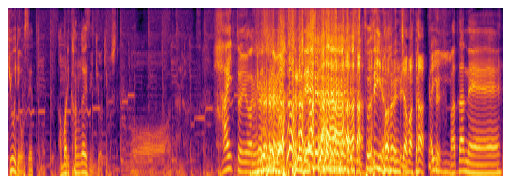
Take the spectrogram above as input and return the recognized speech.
勢いで押せって思ってあまり考えずに今日は来ました。おーなるほど。はいというわけでそれはそれでした。それでいいの？じゃあまた。はい。またね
